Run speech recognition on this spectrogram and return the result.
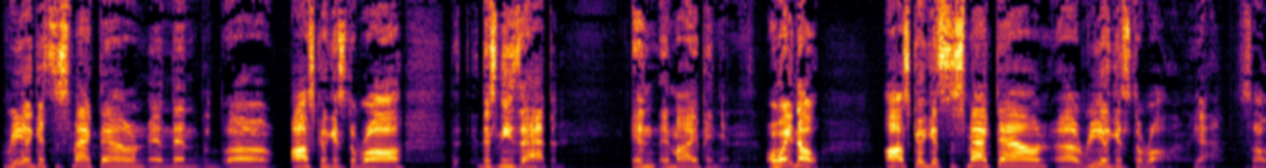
Rhea gets to SmackDown and then uh, Asuka gets to Raw. This needs to happen, in in my opinion. Oh wait, no, Asuka gets to SmackDown. Uh, Rhea gets to Raw. Yeah, so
